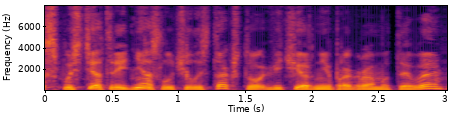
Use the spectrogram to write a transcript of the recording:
Спустя три дня случилось так, что вечерняя программа ТВ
